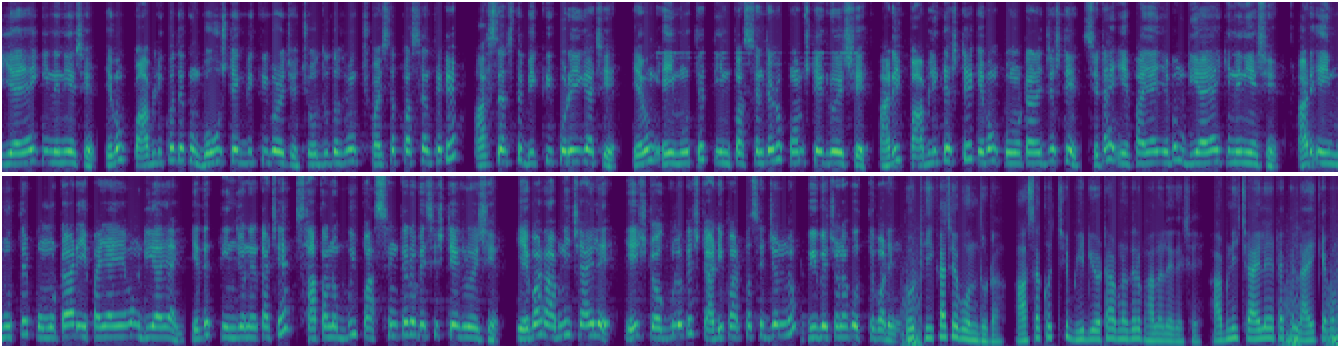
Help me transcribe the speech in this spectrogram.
ডিআইআই কিনে নিয়েছে এবং পাবলিকও দেখুন বহু স্টেক বিক্রি করেছে, চোদ্দ দশমিক ছয় সাত পার্সেন্ট থেকে আস্তে আস্তে বিক্রি করেই গেছে। এবং এই মুহূর্তে তিন পার্সেন্টেরও কম স্টেক রয়েছে। আর এই পাবলিকের স্টেক এবং প্রোমোটারের যে স্টেক সেটা এফআইআই এবং ডিআইআই কিনে নিয়েছে। আর এই মুহূর্তে প্রোমোটার এফআইআই এবং ডিআইআই এদের তিনজনের কাছে সাতানব্বই পার্সেন্টেরও বেশি স্টেক রয়েছে। এবার আপনি চাইলে এই স্টকগুলোকে স্টাডি পারপাসের জন্য বিবেচনা করতে পারেন। তো ঠিক আছে বন্ধুরা, আশা করছি ভিডিওটা আপনাদের ভালো লেগেছে। আপনি চাইলে এটাকে লাইক এবং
